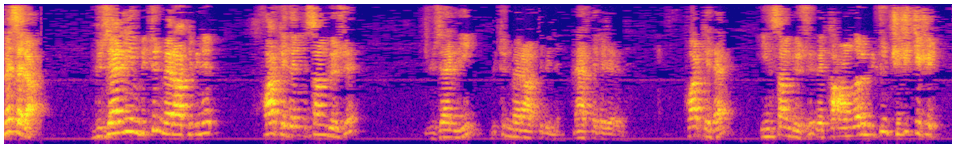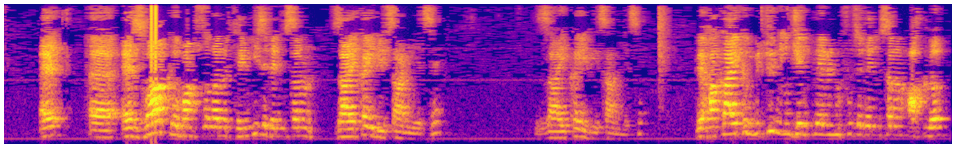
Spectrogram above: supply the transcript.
Mesela güzelliğin bütün meratibini fark eden insan gözü güzelliğin bütün meratibini, mertebelerini fark eden insan gözü ve taamların bütün çeşit çeşit e, e, ezvak-ı mahsusalarını temyiz eden insanın zayika-i lisaniyesi zayika-i lisaniyesi ve hakaikin bütün inceliklerini nüfuz eden insanın aklı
